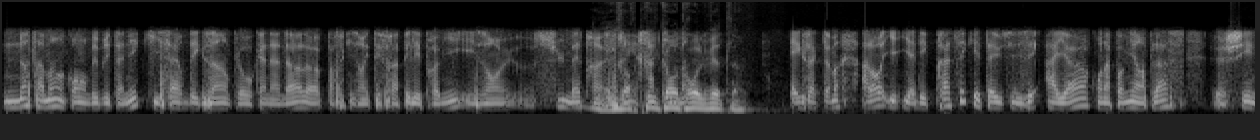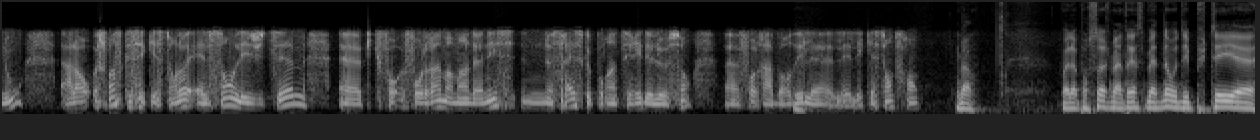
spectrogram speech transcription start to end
notamment en Colombie-Britannique, qui sert d'exemple au Canada, parce qu'ils ont été frappés les premiers et ils ont su mettre un Ils ont pris le contrôle vite, là. Exactement. Alors, il y a des pratiques qui étaient utilisées ailleurs qu'on n'a pas mis en place euh, chez nous. Alors, je pense que ces questions-là, elles sont légitimes, euh, puis qu'il faudra à un moment donné, ne serait-ce que pour en tirer des leçons, il euh, faudra aborder les questions de front. Bon. Voilà pour ça, je m'adresse maintenant aux députés euh,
